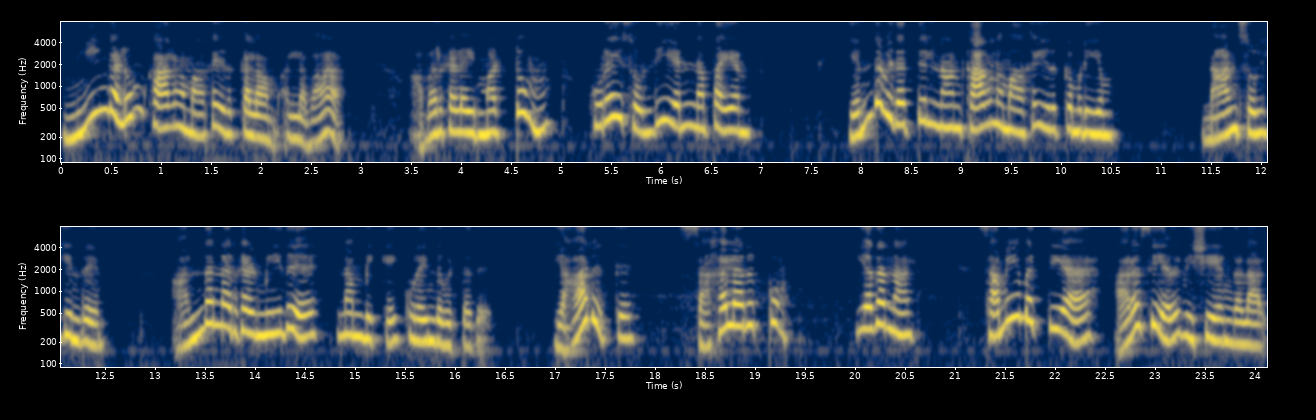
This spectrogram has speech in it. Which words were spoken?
நீங்களும் காரணமாக இருக்கலாம் அல்லவா? அவர்களை மட்டும் குறை சொல்லி என்ன பயன்? எந்த விதத்தில் நான் காரணமாக இருக்க முடியும்? நான் சொல்கின்றேன் அந்தணர்கள் மீது நம்பிக்கை குறைந்துவிட்டது. யாருக்கு? சகலருக்கும். எதனால்? சமீபத்திய அரசியல் விஷயங்களால்.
